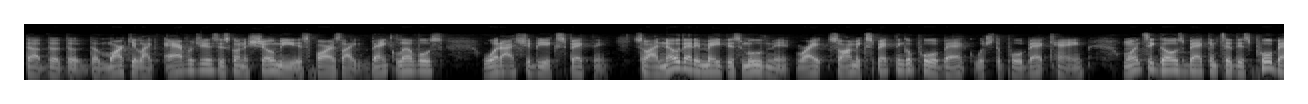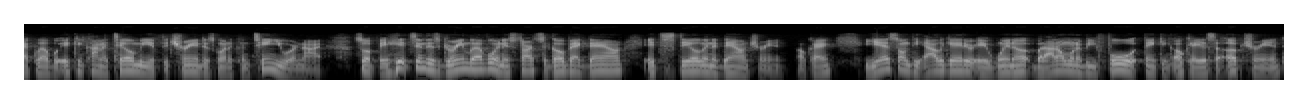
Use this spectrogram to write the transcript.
the, the, the, the market like averages. It's going to show me as far as like bank levels, what I should be expecting. So I know that it made this movement, right? So I'm expecting a pullback, which the pullback came. Once it goes back into this pullback level, it can kind of tell me if the trend is going to continue or not. So if it hits in this green level and it starts to go back down, it's still in a downtrend, okay? Yes, on the alligator, it went up, but I don't want to be fooled thinking, okay, it's an uptrend.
